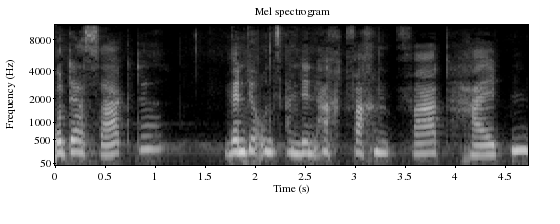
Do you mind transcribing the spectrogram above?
Buddha sagte, wenn wir uns an den achtfachen Pfad halten,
